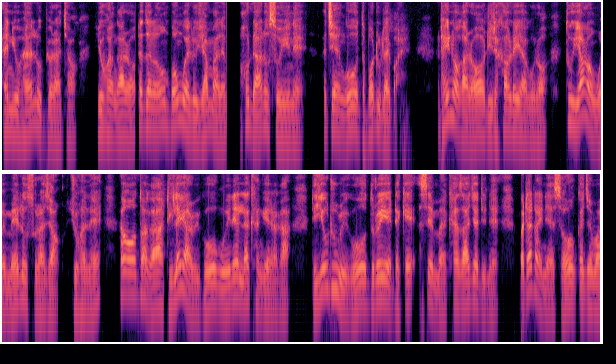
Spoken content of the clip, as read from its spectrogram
အန်ယိုဟန်လို့ပြောတာကြောင့်ယိုဟန်ကတော့တစ်သလုံးဘုံွယ်လို့ရမှလည်းဟုတ်တာလို့ဆိုရင်းနဲ့အကြံကိုသဘောတူလိုက်ပါတယ်အထိန်တော်ကတော့ဒီတစ်ခေါက်လက်ရကိုတော့သူရအောင်ဝယ်မယ်လို့ဆိုတာကြောင့်ယိုဟန်လည်းအန်အော်သားကဒီလက်ရတွေကိုငွေနဲ့လက်ခံခဲ့တာကဒီရုပ်ထုတွေကိုသူတို့ရဲ့တကယ်အစ်စ်မှန်ခန်းစားချက်တွေနဲ့မတက်နိုင်တဲ့အဆုံးကကြမ္မာ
